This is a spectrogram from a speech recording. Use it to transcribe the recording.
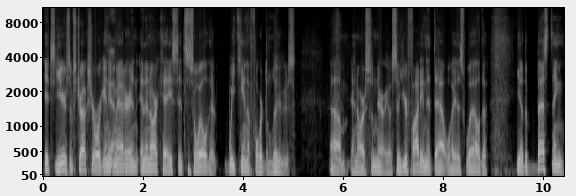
it's years of structure, organic Yeah. matter, and, and in our case, it's soil that we can't afford to lose um, in our scenario. So you're fighting it that way as well. The you know the best thing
